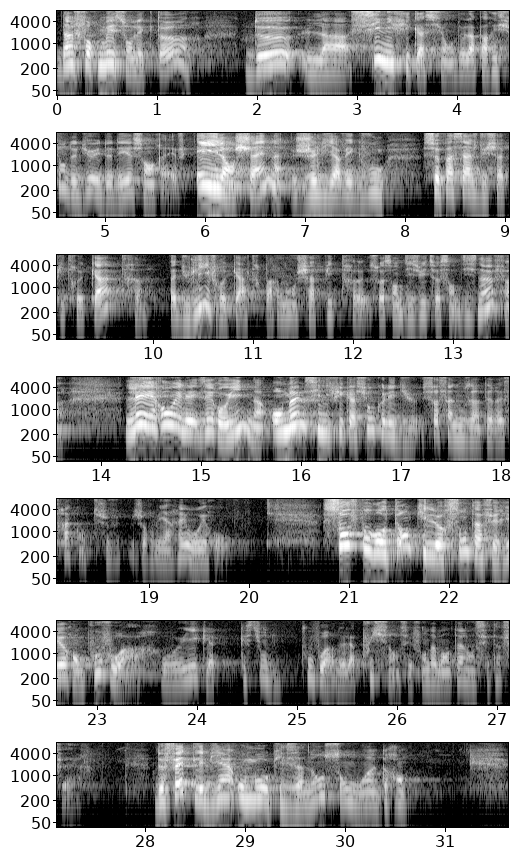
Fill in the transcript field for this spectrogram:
d'informer son lecteur de la signification de l'apparition de Dieu et de déesse en rêve. Et il enchaîne, je lis avec vous ce passage du chapitre 4, du livre 4, pardon, chapitre 78-79. Les héros et les héroïnes ont même signification que les dieux. Ça, ça nous intéressera quand je, reviendrai aux héros. Sauf pour autant qu'ils leur sont inférieurs en pouvoir. Vous voyez que la question du pouvoir, de la puissance est fondamentale en cette affaire. De fait, les biens ou maux qu'ils annoncent sont moins grands.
